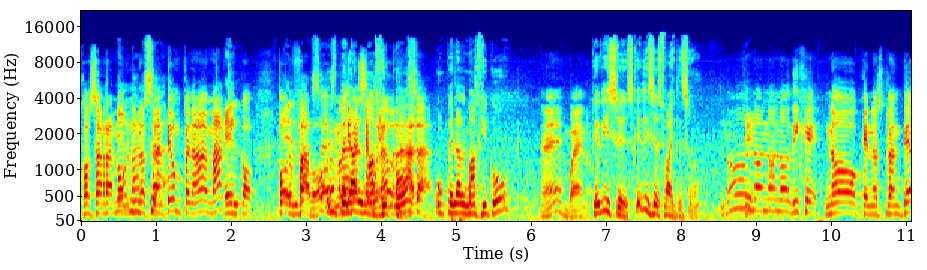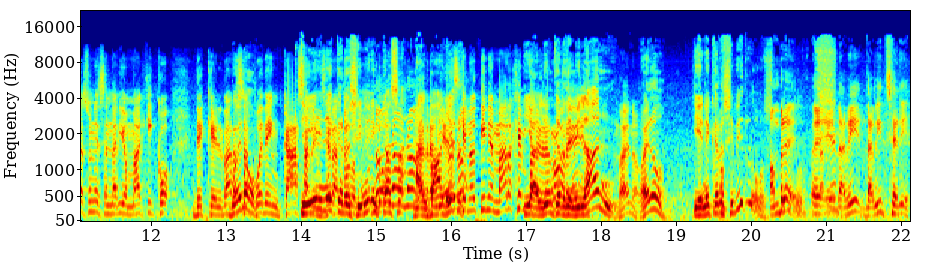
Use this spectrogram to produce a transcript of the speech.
José Ramón El nos Barça- plantea un panorama mágico. el- Por el Barça favor, un no tiene penal asegurado mágico, nada. un penal mágico. ¿Eh? Bueno. ¿Qué dices? ¿Qué dices, Faitelson? No, Sí. no, no, no, dije, no, que nos planteas un escenario mágico de que el Barça Bueno, puede en casa tiene vencer a que todo el recibir en mundo. casa No, no, no. al Bayern es que no tiene margen y para al el Inter error, de ¿eh? Milán. Bueno. tiene que recibirlos. Hombre, eh, David, David sería.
